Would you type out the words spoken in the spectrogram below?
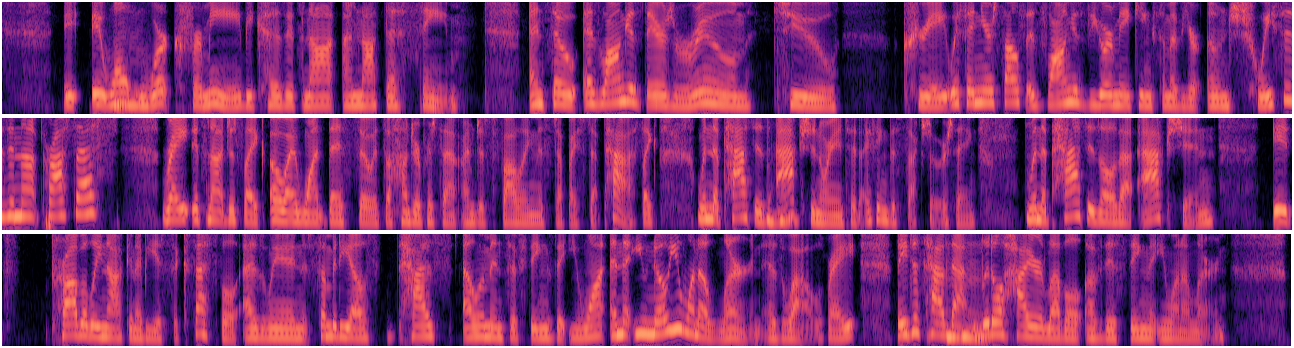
it, it won't mm-hmm. work for me because it's not i'm not the same. And so as long as there's room to create within yourself as long as you're making some of your own choices in that process, right? It's not just like, oh, I want this, so it's 100%, I'm just following this step by step path. Like when the path is mm-hmm. action oriented, I think this is actually what we're saying. When the path is all about action, it's probably not going to be as successful as when somebody else has elements of things that you want and that you know you want to learn as well, right? They just have that mm-hmm. little higher level of this thing that you want to learn.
